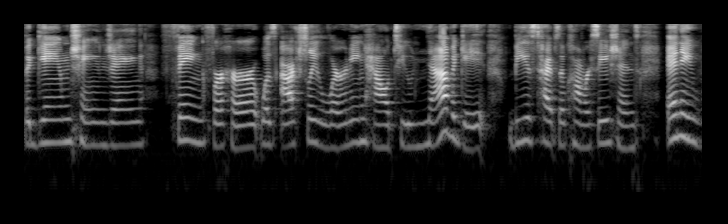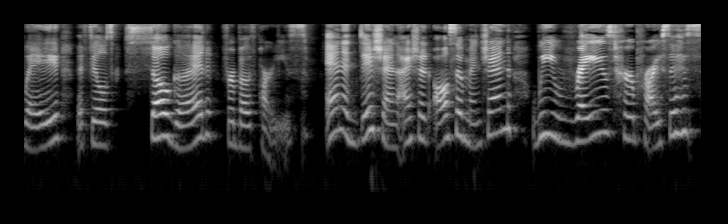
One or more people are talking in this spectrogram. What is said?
the game changing thing for her was actually learning how to navigate these types of conversations in a way that feels so good for both parties. In addition, I should also mention we raised her prices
